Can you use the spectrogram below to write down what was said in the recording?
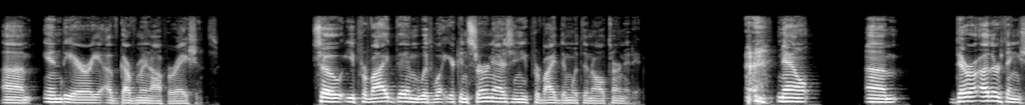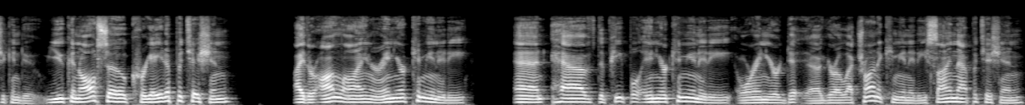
um, in the area of government operations. So you provide them with what your concern is, and you provide them with an alternative. now, um, there are other things you can do. You can also create a petition either online or in your community and have the people in your community or in your uh, your electronic community sign that petition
